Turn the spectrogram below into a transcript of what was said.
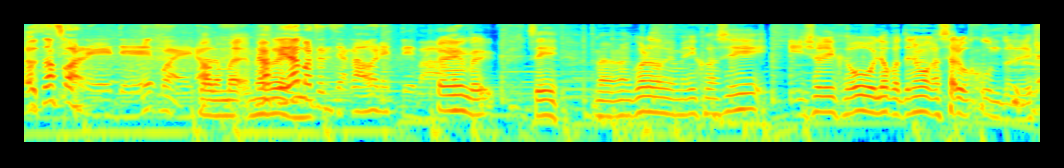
Vos sos porrete. Bueno, Claro, me- me nos re- quedamos encerrados en este bar. Eh, me- Sí, me, me acuerdo que me dijo así y yo le dije, uy, loco, tenemos que hacer algo juntos. le dije.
